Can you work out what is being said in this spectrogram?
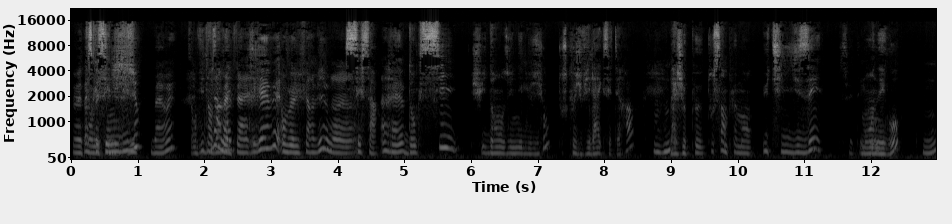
parce que c'est une illusion. Bah ouais. on vit dans un on va rêve. le faire rêver, on va lui faire vivre un, C'est ça. un rêve. Donc si je suis dans une illusion, tout ce que je vis là, etc., Mhm. bah, je peux tout simplement utiliser C'était mon beau. ego Mhm.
